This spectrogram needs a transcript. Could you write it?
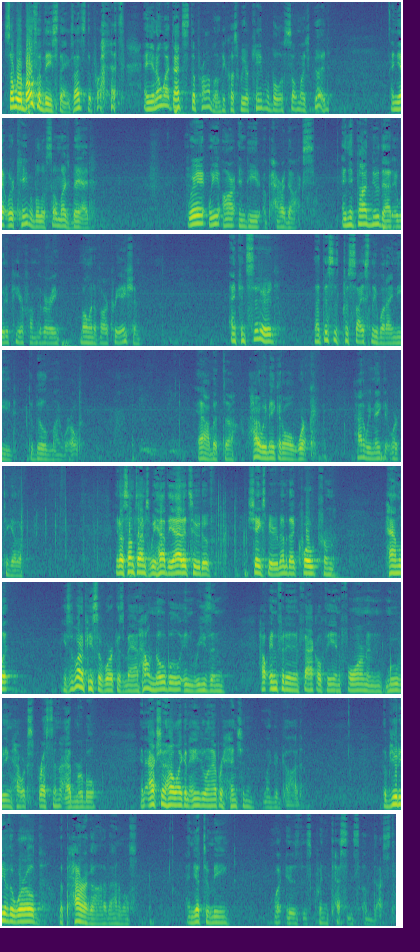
So we're both of these things. That's the and you know what? That's the problem because we are capable of so much good, and yet we're capable of so much bad. We we are indeed a paradox, and yet God knew that it would appear from the very moment of our creation and considered that this is precisely what I need to build my world. Yeah, but uh, how do we make it all work? How do we make it work together? You know, sometimes we have the attitude of Shakespeare. Remember that quote from Hamlet? He says, What a piece of work is man! How noble in reason, how infinite in faculty in form and moving, how express and admirable In action, how like an angel, in apprehension, like a god. The beauty of the world, the paragon of animals. And yet to me, what is this quintessence of dust?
